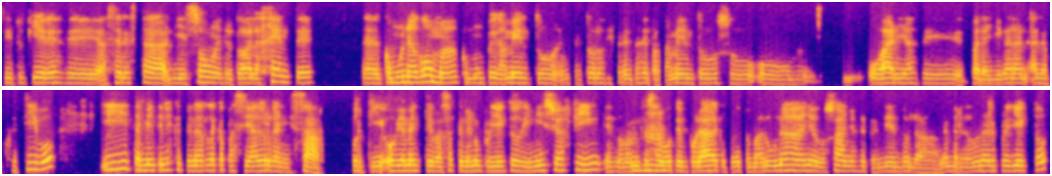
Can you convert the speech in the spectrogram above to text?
si tú quieres, de hacer esta liaison entre toda la gente, eh, como una goma, como un pegamento entre todos los diferentes departamentos o, o- áreas de, para llegar al objetivo. Y también tienes que tener la capacidad de organizar, porque obviamente vas a tener un proyecto de inicio a fin, eh, normalmente es ujú. algo temporal que puede tomar un año, dos años, dependiendo la, la envergadura del proyecto,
